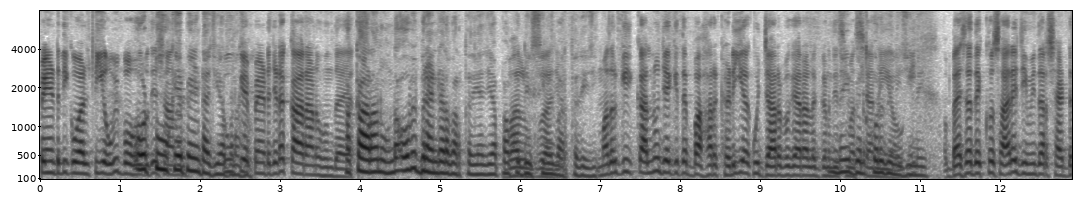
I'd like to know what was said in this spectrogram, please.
ਪੇਂਟ ਦੀ ਕੁਆਲਿਟੀ ਹੈ ਉਹ ਵੀ ਬਹੁਤ ਉਹ ਵਧੀਆ 2K ਪੇਂਟ ਆ ਜੀ ਆਪਣਾ। 2K ਪੇਂਟ ਜਿਹੜਾ ਕਾਰਾਂ ਨੂੰ ਹੁੰਦਾ ਹੈ ਕਾਰਾਂ ਨੂੰ ਹੁੰਦਾ ਉਹ ਵੀ ਬ੍ਰਾਂਡਡ ਵਰਤਦੇ ਆ ਜੀ ਆਪਾਂ ਕੋਈ ਡੀਸੀ ਨਹੀਂ ਵਰਤਦੇ ਜੀ। ਮਤਲਬ ਕਿ ਕੱਲ ਨੂੰ ਜੇ ਕਿਤੇ ਬਾਹਰ ਖੜੀ ਆ ਕੋਈ ਜਰ ਵਗੈਰਾ ਲੱਗਣ ਦੀ ਨਹੀਂ, ਸਮੱਸਿਆ ਬਿਲਕੁਲ ਨਹੀਂ ਵੀ ਨਹੀਂ ਜੀ, ਆਊਗੀ। ਵੈਸੇ ਦੇਖੋ ਸਾਰੇ ਜ਼ਿਮੀਂਦਾਰ ਸ਼ੈੱਡ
